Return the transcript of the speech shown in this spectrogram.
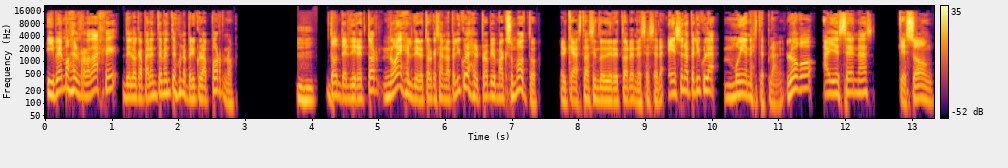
y vemos el rodaje de lo que aparentemente es una película porno. Donde el director no es el director que está en la película, es el propio Matsumoto, el que está siendo director en esa escena. Es una película muy en este plan. Luego hay escenas que son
